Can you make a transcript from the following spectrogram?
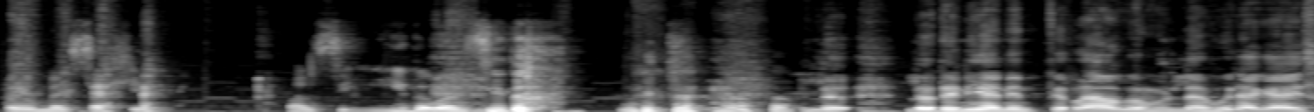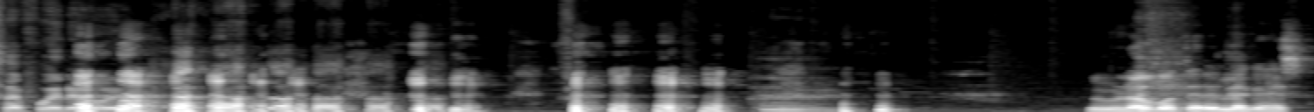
Fue un mensaje. Mansito, mansito. Lo, lo tenían enterrado con la pura cabeza afuera. Con una gotera en la cabeza.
